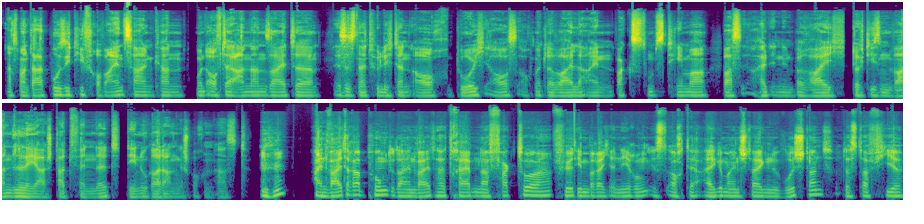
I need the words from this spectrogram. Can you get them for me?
dass man da positiv drauf einzahlen kann. Und auf der anderen Seite ist es natürlich dann auch durchaus auch mittlerweile ein Wachstumsthema, was halt in den Bereich durch diesen Wandel ja stattfindet, den du gerade angesprochen hast. Mhm. Ein weiterer Punkt oder ein weiterer treibender Faktor für den Bereich Ernährung ist auch der allgemein steigende Wohlstand. Das darf hier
